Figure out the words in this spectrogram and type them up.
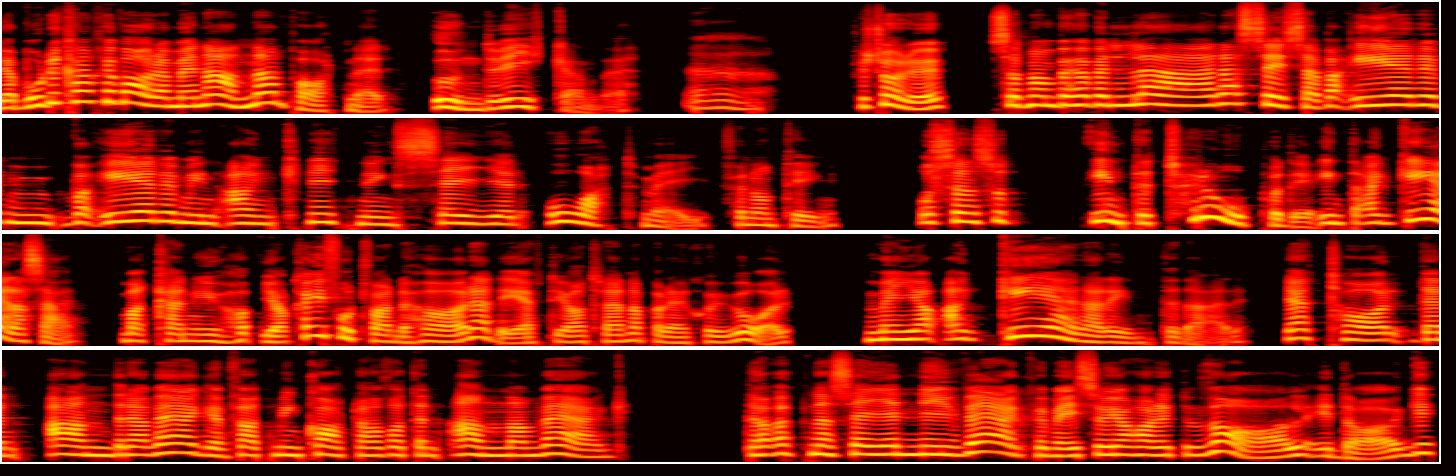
Jag borde kanske vara med en annan partner. Undvikande. Uh. Förstår du? Så att man behöver lära sig så här, vad, är det, vad är det min anknytning säger åt mig för någonting? Och sen så inte tro på det, inte agera så här. Man kan ju, jag kan ju fortfarande höra det efter jag har tränat på det i sju år. Men jag agerar inte där. Jag tar den andra vägen för att min karta har fått en annan väg. Det har öppnat sig en ny väg för mig så jag har ett val idag.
